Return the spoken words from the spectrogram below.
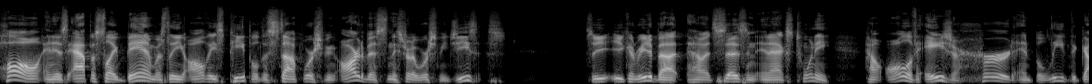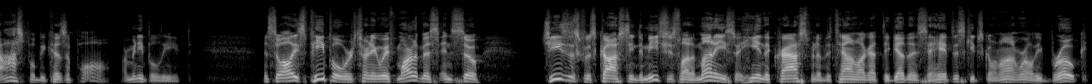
Paul and his apostolic band was leading all these people to stop worshiping Artemis, and they started worshiping Jesus. So you, you can read about how it says in, in Acts 20 how all of Asia heard and believed the gospel because of Paul, or many believed. And so all these people were turning away from Artemis, and so Jesus was costing Demetrius a lot of money, so he and the craftsmen of the town all got together and said, Hey, if this keeps going on, we'll all be broke.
